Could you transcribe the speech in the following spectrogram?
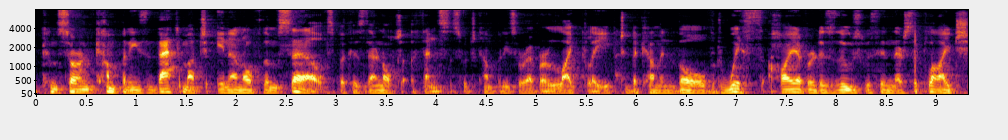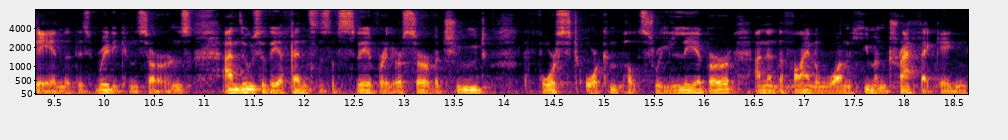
concern companies that much in and of themselves because they're not offences which companies are ever likely to become involved with. However, it is those within their supply chain that this really concerns, and those are the offences of slavery or servitude, forced or compulsory labour, and then the final one, human trafficking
